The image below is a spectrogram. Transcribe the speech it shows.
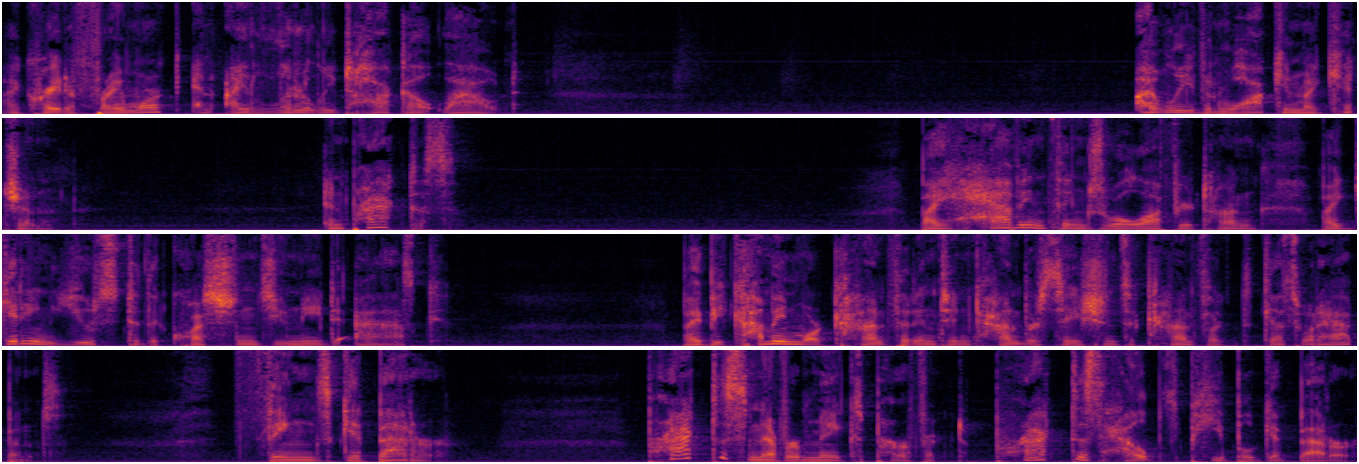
I create a framework and I literally talk out loud. I will even walk in my kitchen and practice. By having things roll off your tongue, by getting used to the questions you need to ask, by becoming more confident in conversations of conflict, guess what happens? Things get better. Practice never makes perfect. Practice helps people get better.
